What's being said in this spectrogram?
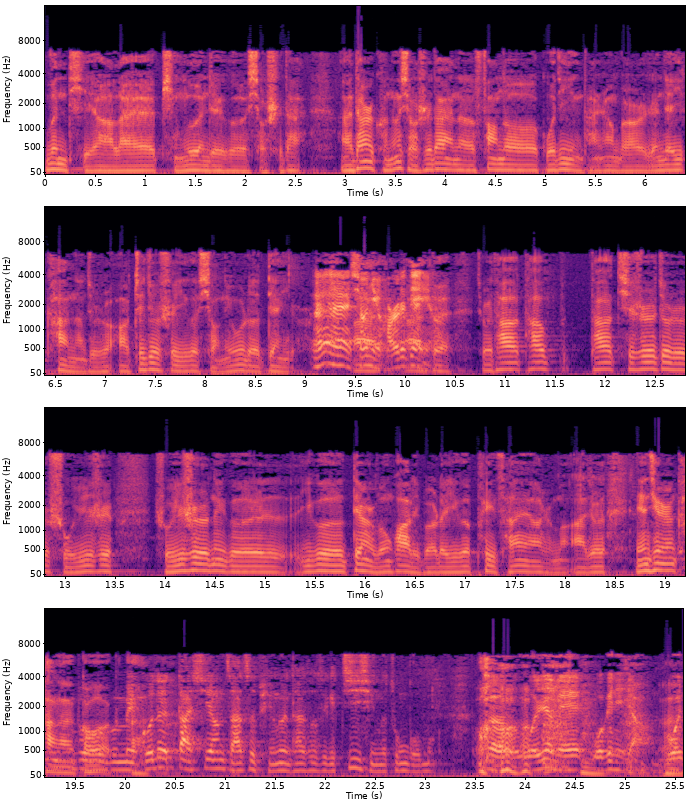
问题啊来评论这个《小时代》啊。但是可能《小时代》呢放到国际影坛上边，人家一看呢，就是说啊，这就是一个小妞的电影。哎哎，小女孩的电影。对，就是她她她其实就是属于是。属于是那个一个电影文化里边的一个配餐呀什么啊，就是年轻人看看高。美国的大西洋杂志评论他说是一个畸形的中国梦。呃，我认为我跟你讲，我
